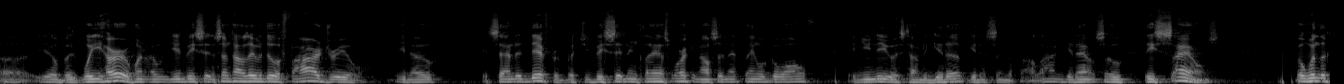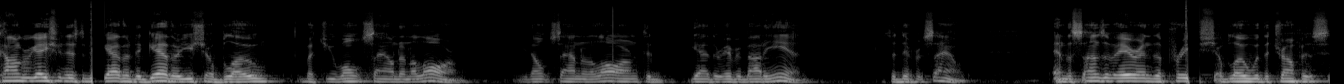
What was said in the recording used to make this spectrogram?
uh, you know. But we heard when you'd be sitting. Sometimes they would do a fire drill. You know, it sounded different, but you'd be sitting in class working. All of a sudden, that thing would go off, and you knew it was time to get up, get in single file line, get out. So these sounds. But when the congregation is to be gathered together, you shall blow, but you won't sound an alarm. You don't sound an alarm to gather everybody in. It's a different sound. And the sons of Aaron, the priests, shall blow with the trumpets,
